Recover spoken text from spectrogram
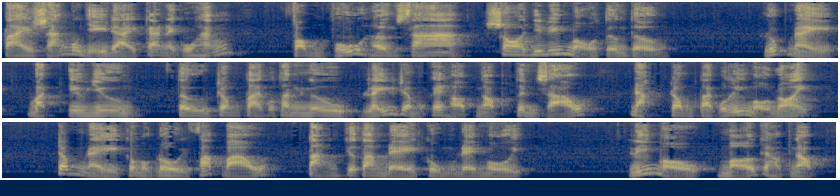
tài sản của vị đại ca này của hắn phong phú hơn xa so với Lý mộ tưởng tượng. Lúc này Bạch Yêu Dương từ trong tay của Thanh Ngưu lấy ra một cái hộp ngọc tinh xảo, đặt trong tay của Lý Mộ nói, trong này có một đôi pháp bảo tặng cho tam đệ cùng đệ muội. Lý Mộ mở cái hộp ngọc,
